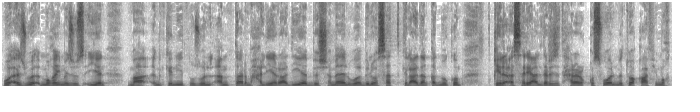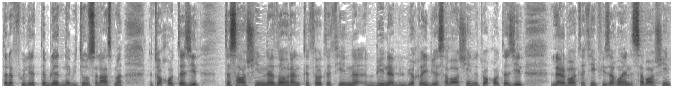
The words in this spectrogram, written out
وأجواء مغيمة جزئيا مع إمكانية نزول الأمطار محليا رعدية بالشمال وبالوسط كالعاده نقدم لكم قراءة سريعة لدرجة الحراره القصوى المتوقعة في مختلف ولايات بلادنا بتونس العاصمة نتوقع تسجيل 29 ظهرا 33 بنابل بقليبيه 27 نتوقع تسجيل 34 في زغوان 27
